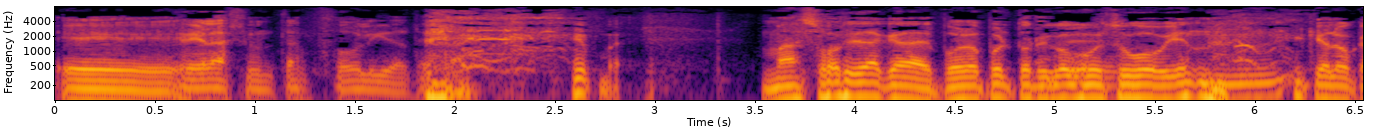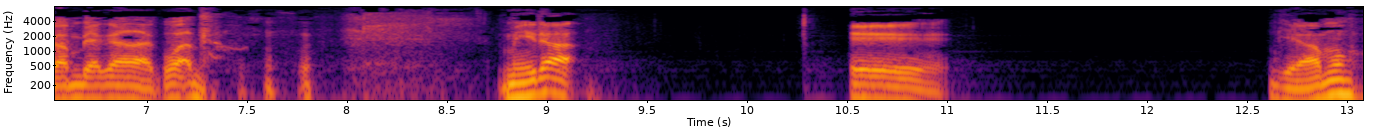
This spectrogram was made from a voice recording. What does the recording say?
Eh, Qué relación tan sólida. más sólida que la del pueblo de Puerto Rico con su gobierno, que lo cambia cada cuatro. Mira, eh, llevamos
